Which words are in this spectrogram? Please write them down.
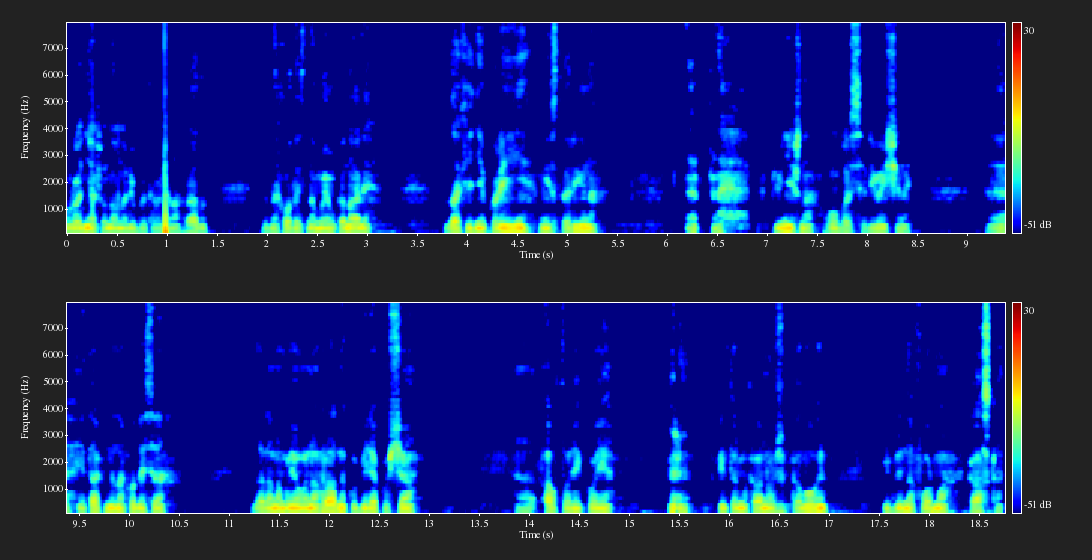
Доброго дня, шановні любителі винограду. Ви знаходитесь на моєму каналі в Західній Кореї, місто Рівне, Північна область Рівненщини. Е, І так ми знаходимося зараз на моєму винограднику біля куща, е, автор якої Віктор Михайлович Калугин, гібридна форма каска.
